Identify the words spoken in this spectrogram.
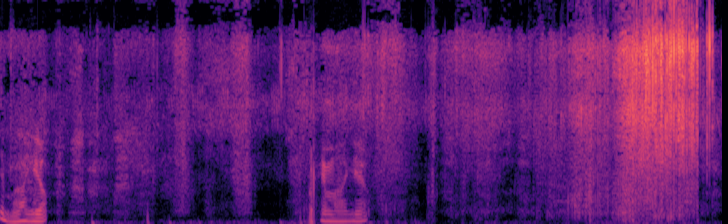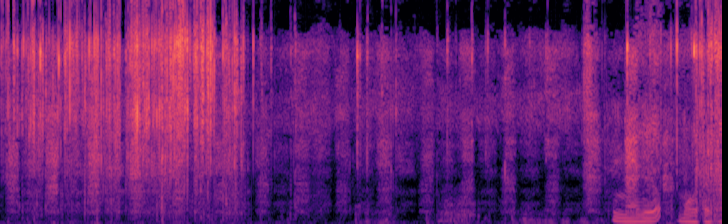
で曲げようで曲げよう投げよう、もうたくない。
